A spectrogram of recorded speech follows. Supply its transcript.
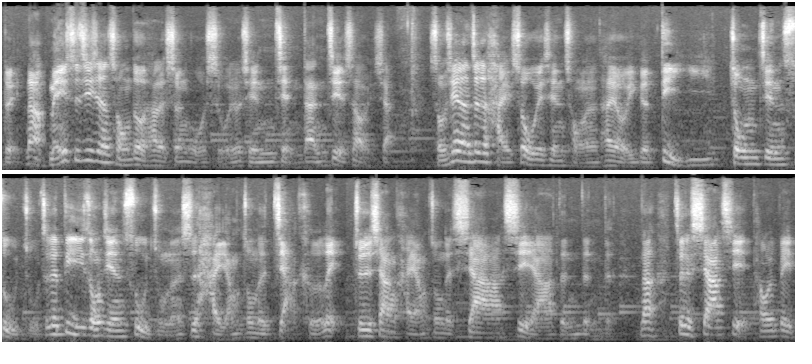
对，那每一只寄生虫都有它的生活史，我就先简单介绍一下。首先呢，这个海兽胃仙虫呢，它有一个第一中间宿主。这个第一中间宿主呢，是海洋中的甲壳类，就是像海洋中的虾、蟹啊等等的。那这个虾蟹，它会被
